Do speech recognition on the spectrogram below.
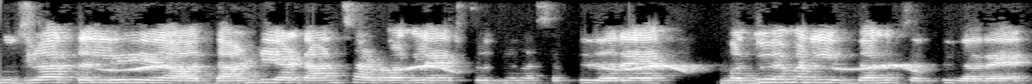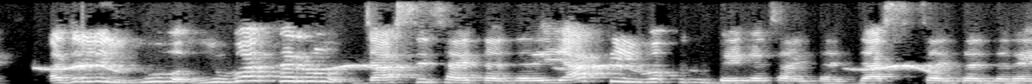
ಗುಜರಾತ್ ಅಲ್ಲಿ ದಾಂಡಿಯಾ ಡಾನ್ಸ್ ಆಡುವಾಗಲೇ ಎಷ್ಟೋ ಜನ ಸತ್ತಿದ್ದಾರೆ. ಮದುವೆ ಮನೇಲಿ ಇದ್ದಾಗ ಸತ್ತಿದ್ದಾರೆ. ಅದ್ರಲ್ಲಿ ಯುವ, ಯುವಕರು ಜಾಸ್ತಿ ಸಾಯ್ತಾ ಇದ್ದಾರೆ. ಯಾಕೆ ಯುವಕರು ಬೇಗ ಸಾಯ್ತಾ, ಜಾಸ್ತಿ ಸಾಯ್ತಾ ಇದ್ದಾರೆ?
